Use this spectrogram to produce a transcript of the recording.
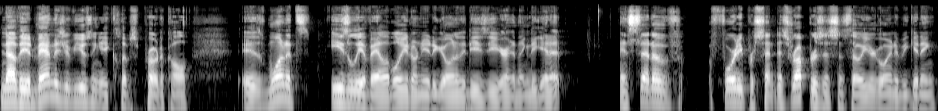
Now, the advantage of using Eclipse Protocol is one, it's easily available. You don't need to go into the DZ or anything to get it. Instead of 40% disrupt resistance, though, you're going to be getting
